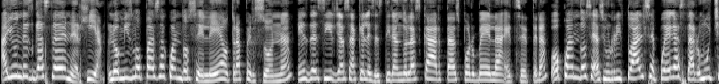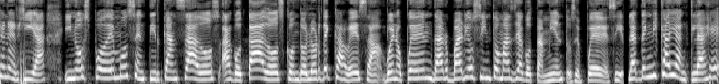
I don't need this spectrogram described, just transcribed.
hay un desgaste de energía. Lo mismo pasa cuando se lee a otra persona, es decir, ya sea que les estés tirando las cartas por vela, etcétera, o cuando se hace un ritual se puede gastar mucha energía y nos podemos sentir cansados, agotados, con dolor de cabeza. Bueno, pueden dar varios síntomas de agotamiento, se puede decir. La técnica de anclaje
